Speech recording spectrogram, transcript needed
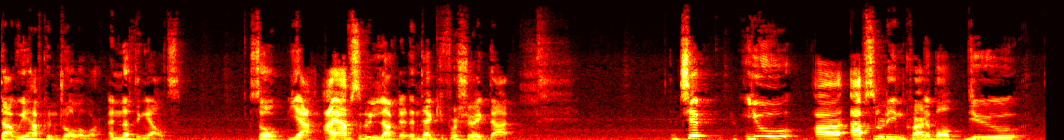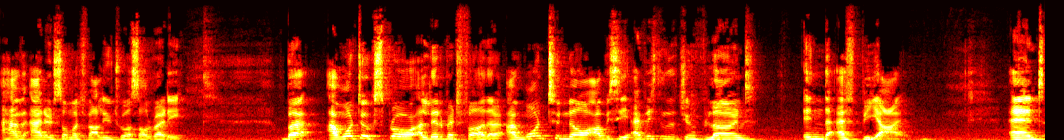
that we have control over and nothing else so yeah i absolutely loved it and thank you for sharing that chip you are absolutely incredible. You have added so much value to us already. But i want to explore a little bit further. I want to know obviously everything that you have learned in the fbi and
